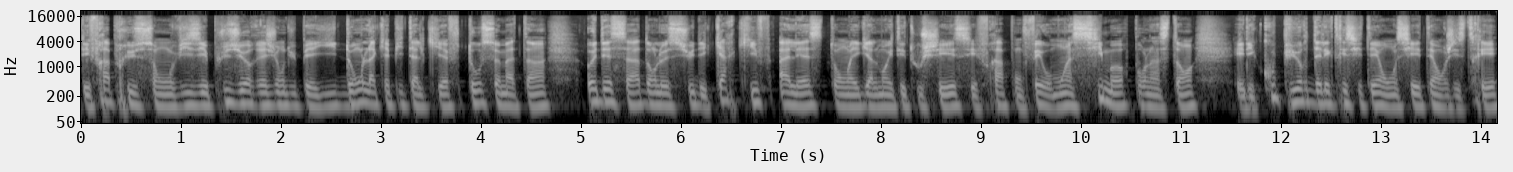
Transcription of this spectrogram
Des frappes russes ont visé plusieurs régions du pays, dont la capitale Kiev tôt ce matin. Odessa dans le sud et Kharkiv à l'est ont également été touchés. Ces frappes ont fait au moins six morts pour l'instant et des coupures d'électricité ont aussi été enregistrées.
